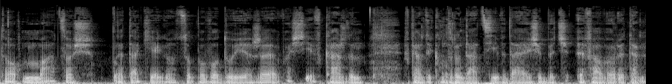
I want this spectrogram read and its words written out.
To ma coś takiego, co powoduje, że właściwie w każdym, w każdej konfrontacji wydaje się być faworytem.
